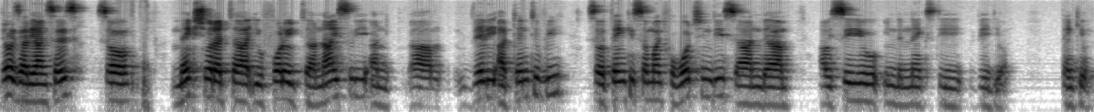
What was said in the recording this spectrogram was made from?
those are the answers. So make sure that uh, you follow it uh, nicely and um, very attentively. So thank you so much for watching this and um, I'll see you in the next video. Thank you.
